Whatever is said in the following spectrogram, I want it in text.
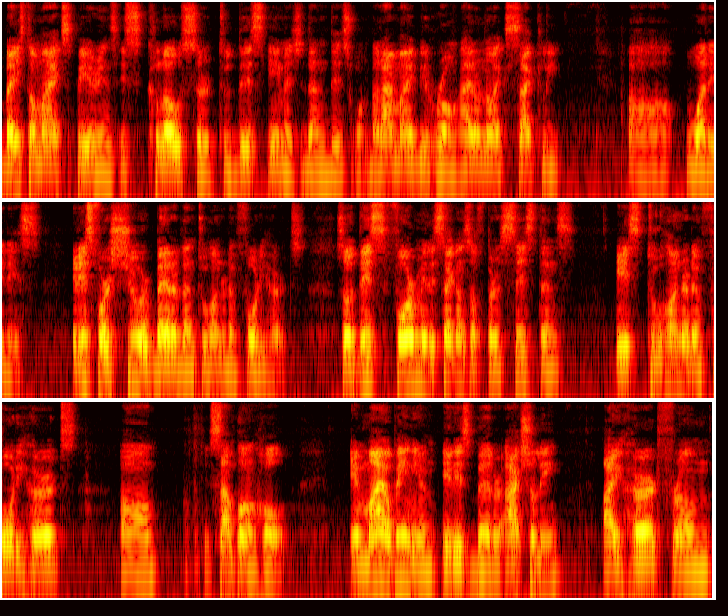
based on my experience, is closer to this image than this one, but I might be wrong. I don't know exactly uh, what it is. It is for sure better than 240 hertz. So this 4 milliseconds of persistence is 240 hertz um, sample and hold. In my opinion, it is better. Actually, I heard from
